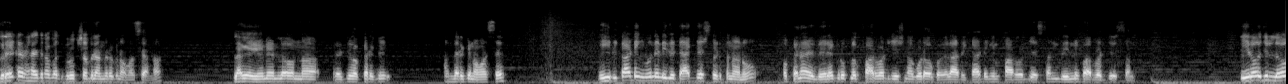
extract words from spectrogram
గ్రేటర్ హైదరాబాద్ గ్రూప్ సభ్యులందరికీ నమస్తే అన్న. అలాగే యూనియన్లో ఉన్న ప్రతి ఒక్కరికి అందరికీ నమస్తే. ఈ రికార్డింగ్ నేను ఇది ట్యాగ్ చేసి పెడుతున్నాను. ఓకేనా? ఇది వేరే గ్రూప్లో ఫార్వర్డ్ చేసినా కూడా ఒకవేళ రికార్డింగ్ ఫార్వర్డ్ చేస్తాను దీన్ని ఫార్వర్డ్ చేస్తాను. ఈ రోజుల్లో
